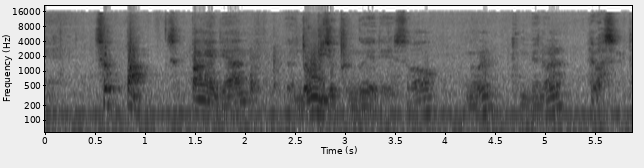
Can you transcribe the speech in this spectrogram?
예, 석방, 석방에 대한 어, 논리적 근거에 대해서 오늘 통변을 해봤습니다.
